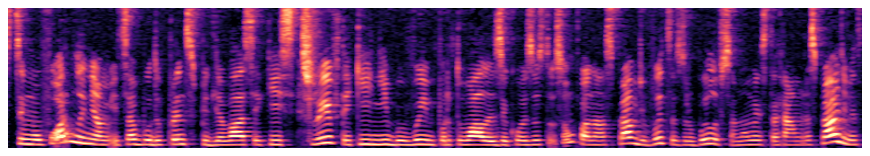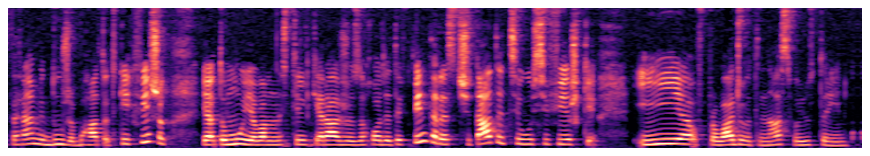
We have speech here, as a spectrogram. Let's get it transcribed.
з цим оформленням, і це буде в принципі для вас якийсь шрифт, який ніби ви імпортували з якогось застосунку. А насправді ви це зробили в самому інстаграмі. Насправді в інстаграмі дуже багато таких фішок. Я тому я вам настільки раджу заходити в Pinterest, читати ці усі фішки і впроваджувати на свою сторінку.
